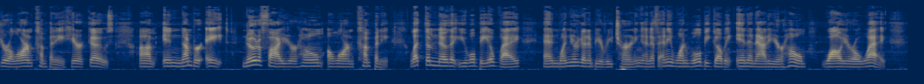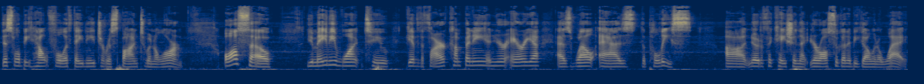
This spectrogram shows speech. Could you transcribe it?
your alarm company. Here it goes. Um, in number eight, notify your home alarm company. Let them know that you will be away and when you're going to be returning, and if anyone will be going in and out of your home while you're away. This will be helpful if they need to respond to an alarm. Also, you maybe want to give the fire company in your area as well as the police uh, notification that you're also going to be going away.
